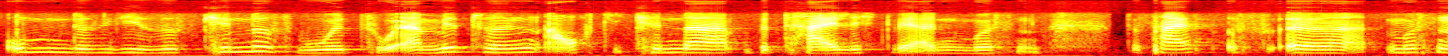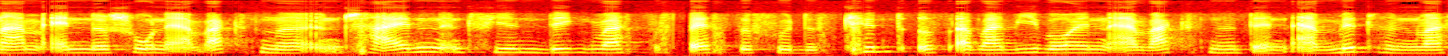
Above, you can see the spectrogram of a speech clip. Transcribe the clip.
um dieses Kindeswohl zu ermitteln, auch die Kinder beteiligt werden müssen. Das heißt, es äh, müssen am Ende schon Erwachsene entscheiden in vielen Dingen, was das Beste für das Kind ist. Aber wie wollen Erwachsene denn ermitteln, was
